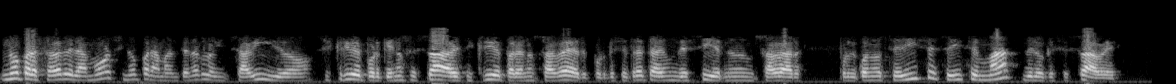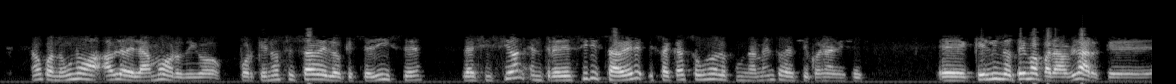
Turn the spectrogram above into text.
no para saber del amor, sino para mantenerlo insabido. Se escribe porque no se sabe, se escribe para no saber, porque se trata de un decir, no de un saber. Porque cuando se dice, se dice más de lo que se sabe. ¿no? Cuando uno habla del amor, digo, porque no se sabe lo que se dice, la decisión entre decir y saber es acaso uno de los fundamentos del psicoanálisis. eh, qué lindo tema para hablar, que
